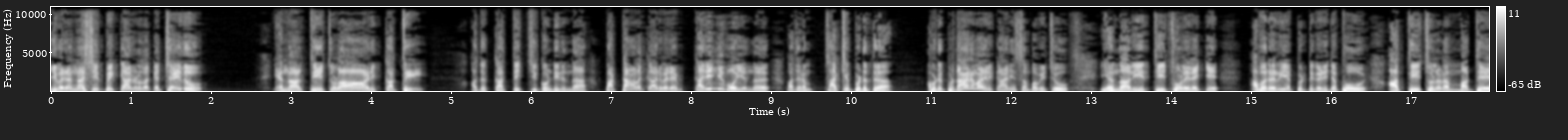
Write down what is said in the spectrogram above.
ഇവരെ നശിപ്പിക്കാനുള്ളതൊക്കെ ചെയ്തു. എന്നാൽ തീച്ചുളാളി കത്തി. അത് കത്തിച്ചുകൊണ്ടിരുന്ന പട്ടാളക്കാർ വരെ കരിഞ്ഞുപോയി എന്ന് വചനം സാക്ഷ്യപ്പെടുത്തുക. അവിടെ പ്രധാനമായ ഒരു കാര്യം സംഭവിച്ചു. എന്നാൽ ഈ തീച്ചുളയിലേക്ക് അവർ എറിയപ്പെട്ടു കഴിഞ്ഞപ്പോൾ ആ തീച്ചുളയുടെ മധ്യേ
